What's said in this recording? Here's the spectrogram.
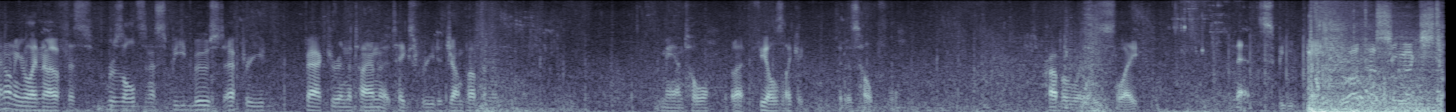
I don't really know if this results in a speed boost after you factor in the time that it takes for you to jump up in the mantle, but it feels like it, it is helpful. It's probably a slight net speed boost.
